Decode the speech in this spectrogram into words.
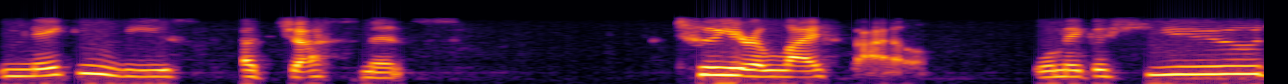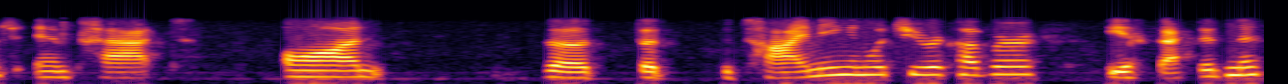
making these adjustments to your lifestyle will make a huge impact on the, the, the timing in which you recover, the effectiveness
